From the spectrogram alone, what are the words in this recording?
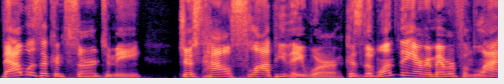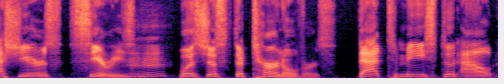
that was a concern to me, just how sloppy they were. Because the one thing I remember from last year's series mm-hmm. was just the turnovers. That to me stood out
